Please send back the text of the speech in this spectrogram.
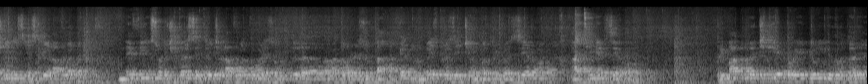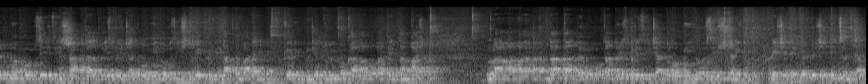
cine se înscrie la vot. Nefiind solicitări, se trece la vot cu un rezult, uh, următor rezultat. Pentru 12, împotrivă 0, abțineri 0. Primarul de citire proiectului de hotărâre numărul 80 din 7 a 12 a 2023 privind aprobarea rectificării bugetului local al OAT Tamaș la data de 8 a 12 a 2023. Președintele de ședință întreabă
